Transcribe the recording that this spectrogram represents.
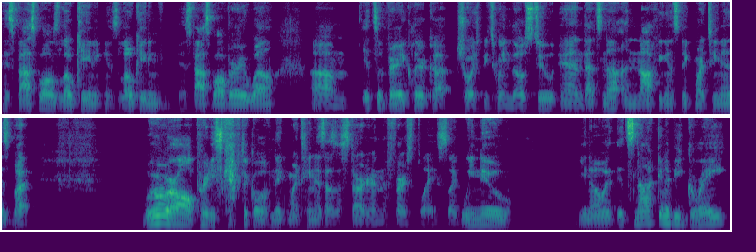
his fastball is locating is locating his fastball very well. Um, it's a very clear cut choice between those two, and that's not a knock against Nick Martinez, but we were all pretty skeptical of Nick Martinez as a starter in the first place. Like we knew, you know, it, it's not going to be great,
